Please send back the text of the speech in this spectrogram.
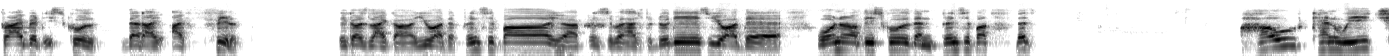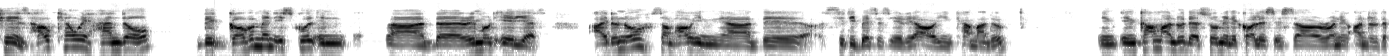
private school that I, I feel. Because like uh, you are the principal your principal has to do this you are the owner of the school then principal. That how can we change? How can we handle the government school in uh, the remote areas i don't know somehow in uh, the city basis area or in kathmandu in, in kathmandu there's so many colleges uh, running under the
